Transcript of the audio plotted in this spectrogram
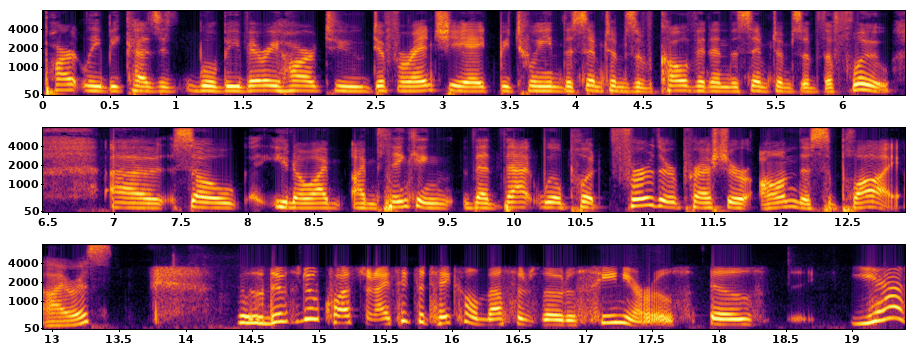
partly because it will be very hard to differentiate between the symptoms of COVID and the symptoms of the flu. Uh, so, you know, I'm, I'm thinking that that will put further pressure on the supply. Iris? There's no question. I think the take home message, though, to seniors is yes,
